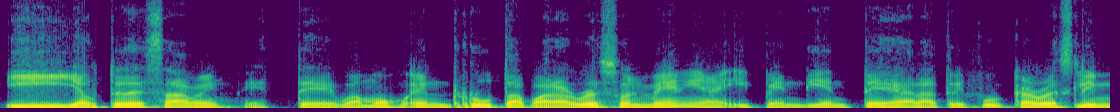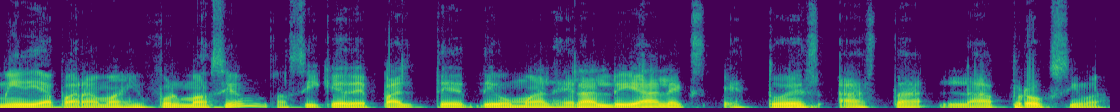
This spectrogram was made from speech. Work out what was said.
Y ya ustedes saben, este, vamos en ruta para WrestleMania y pendientes a la Trifulca Wrestling Media para más información. Así que de parte de Omar, Geraldo y Alex, esto es hasta la próxima.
